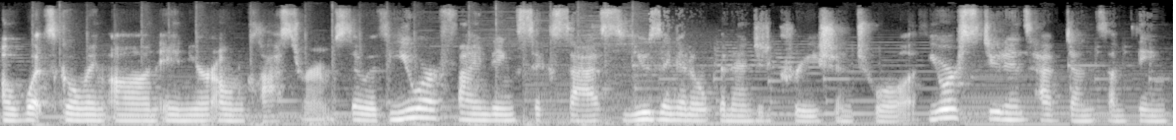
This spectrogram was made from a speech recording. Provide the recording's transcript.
what's going on in your own classroom. So if you are finding success using an open ended creation tool, if your students have done something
